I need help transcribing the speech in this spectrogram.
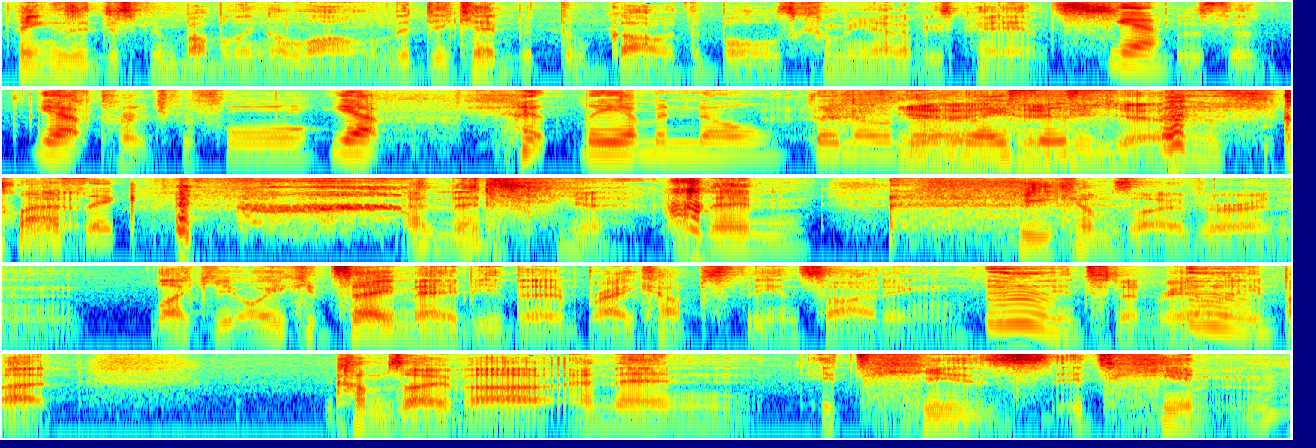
things had just been bubbling along. The dickhead with the guy with the balls coming out of his pants Yeah. was the Yep. coach before. Yep. Liam and Noel, the Northern Yeah, yeah, Oasis. yeah, that's- Classic. and then yeah, and then he comes over and like you, or you could say maybe the breakup's the inciting Mm. incident really, but comes over and then it's his, it's him,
